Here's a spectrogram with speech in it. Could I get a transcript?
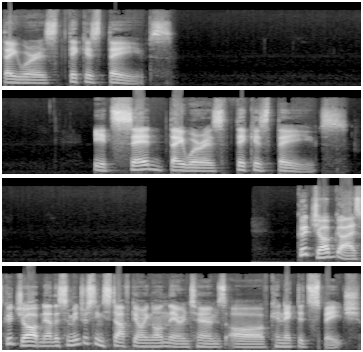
they were as thick as thieves. It said they were as thick as thieves. Good job, guys. Good job. Now, there's some interesting stuff going on there in terms of connected speech.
